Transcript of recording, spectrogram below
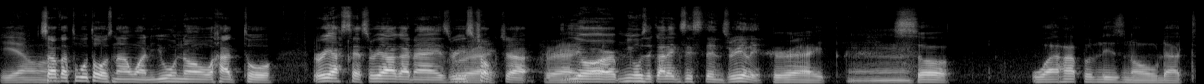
Yeah, man. So after 2001, you now had to reassess, reorganize, restructure Right. your musical existence. Really. Right. So what happened is now that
